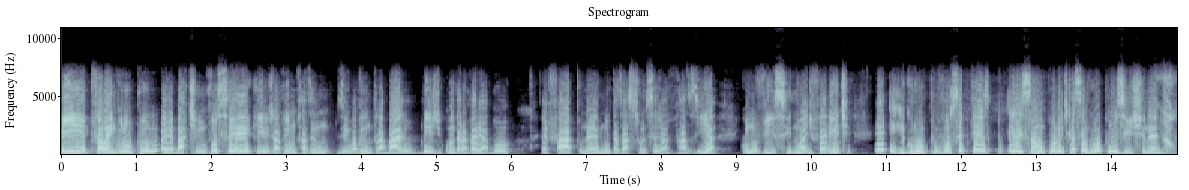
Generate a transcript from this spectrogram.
E por falar em grupo, é, Bartinho, você que já vem fazendo, desenvolvendo um trabalho desde quando era vereador, é fato, né? Muitas ações você já fazia, como vice não é diferente. É, e grupo, você, porque eleição política sem grupo não existe, né? Não.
